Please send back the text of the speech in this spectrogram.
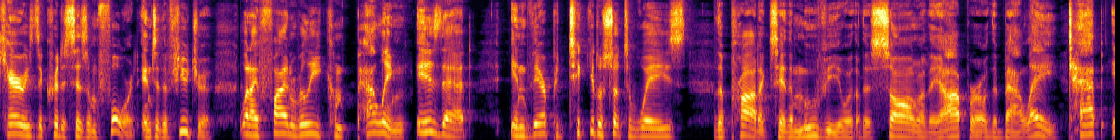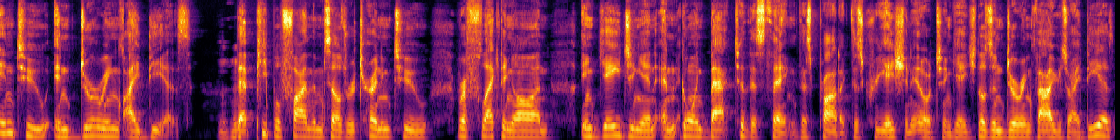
carries the criticism forward into the future. What I find really compelling is that in their particular sorts of ways, the product, say the movie or the song or the opera or the ballet, tap into enduring ideas Mm-hmm. that people find themselves returning to, reflecting on, engaging in, and going back to this thing, this product, this creation, in order to engage those enduring values or ideas.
